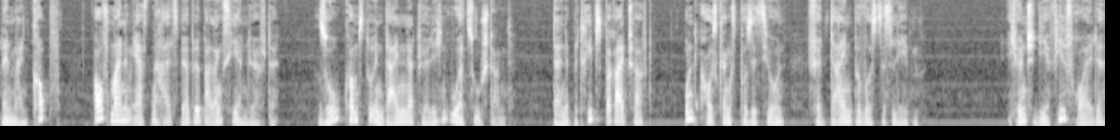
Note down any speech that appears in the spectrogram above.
wenn mein Kopf auf meinem ersten Halswirbel balancieren dürfte? So kommst du in deinen natürlichen Urzustand, deine Betriebsbereitschaft und Ausgangsposition für dein bewusstes Leben. Ich wünsche dir viel Freude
